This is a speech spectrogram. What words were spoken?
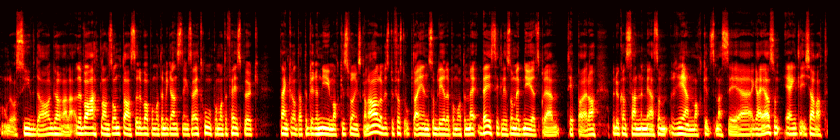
Om det var syv dager, eller Det var et eller annet sånt, da, så det var på en måte en begrensning. Så jeg tror på en måte Facebook tenker at dette blir en ny markedsføringskanal, og hvis du først opptar inn, så blir det på en måte basically som et nyhetsbrev, tipper jeg, da. Men du kan sende mer som ren markedsmessige greier, som egentlig ikke har vært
